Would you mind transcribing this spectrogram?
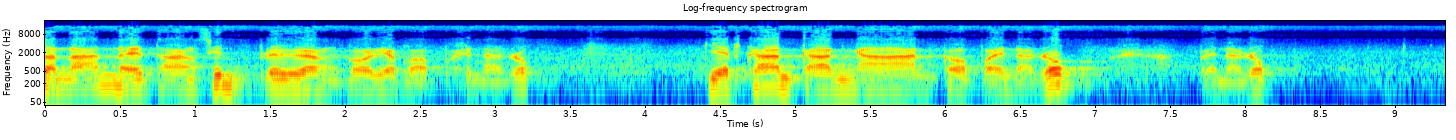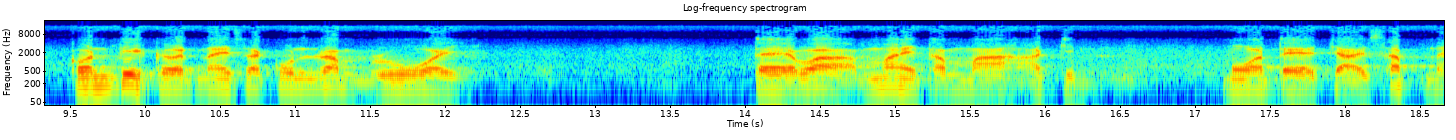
สนานในทางสิ้นเปลืองก็เรียกว่าไปนรก เกียรติข้านการงานก็ไปนรก ไปนรก คนที่เกิดในสกุลร่ำรวย แต่ว่าไม่ทำมาหากินมัวแต่จ่ายทรัพย์ใน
